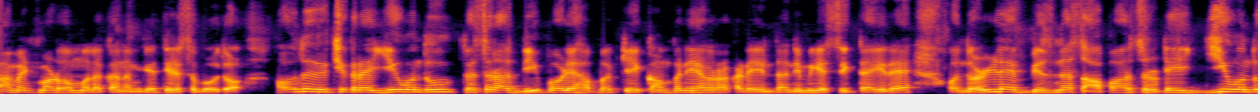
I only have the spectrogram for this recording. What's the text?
ಕಾಮೆಂಟ್ ಮಾಡುವ ಮೂಲಕ ನಮಗೆ ತಿಳಿಸಬಹುದು. ಹೌದು ವೀಕ್ಷಕರ, ಈ ಒಂದು ದಸರಾ ದೀಪಾವಳಿ ಹಬ್ಬಕ್ಕೆ ಕಂಪನಿಯವರ ಕಡೆಯಿಂದ ನಿಮಗೆ ಸಿಗ್ತಾ ಇದೆ. ಒಂದೊಳ್ಳೆ ಬಿಸ್ನೆಸ್ ಅಪಾರ್ಚುನಿಟಿ ಈ ಒಂದು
